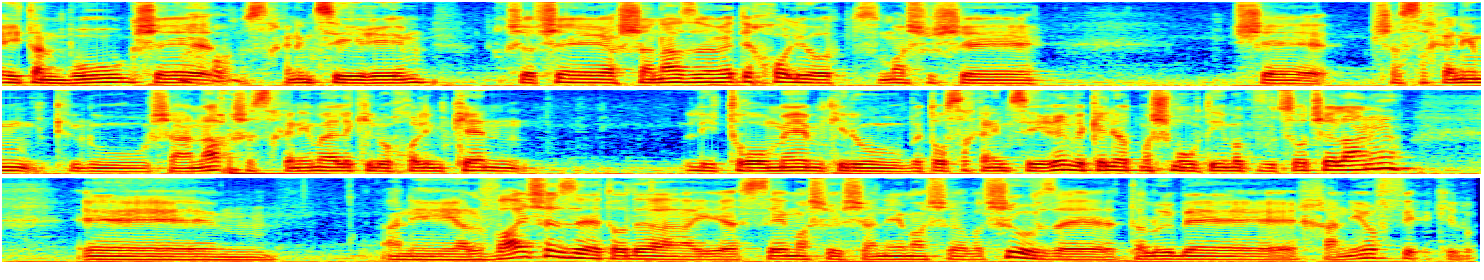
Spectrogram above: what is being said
איתן בורג, נכון. ששחקנים צעירים, אני חושב שהשנה זה באמת יכול להיות משהו ש... ש... שהשחקנים, כאילו, שאנחנו, שהשחקנים האלה כאילו יכולים כן להתרומם כאילו בתור שחקנים צעירים וכן להיות משמעותיים בקבוצות שלנו. אני, הלוואי שזה, אתה יודע, יעשה משהו, ישנה משהו, אבל שוב, זה תלוי באיך אני אופיע, כאילו,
